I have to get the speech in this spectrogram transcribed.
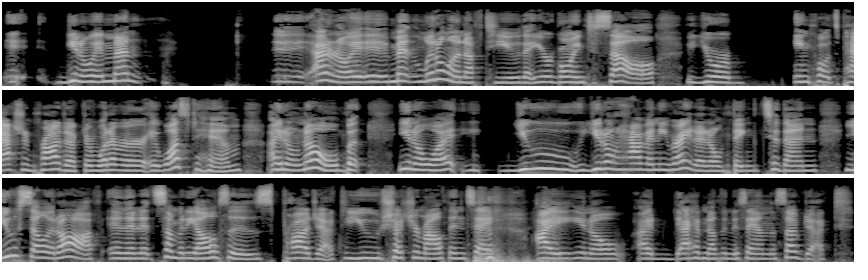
it you know it meant I don't know, it meant little enough to you that you're going to sell your in quotes passion project or whatever it was to him. I don't know, but you know what? You you don't have any right, I don't think, to then you sell it off and then it's somebody else's project. You shut your mouth and say, "I, you know, I I have nothing to say on the subject."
